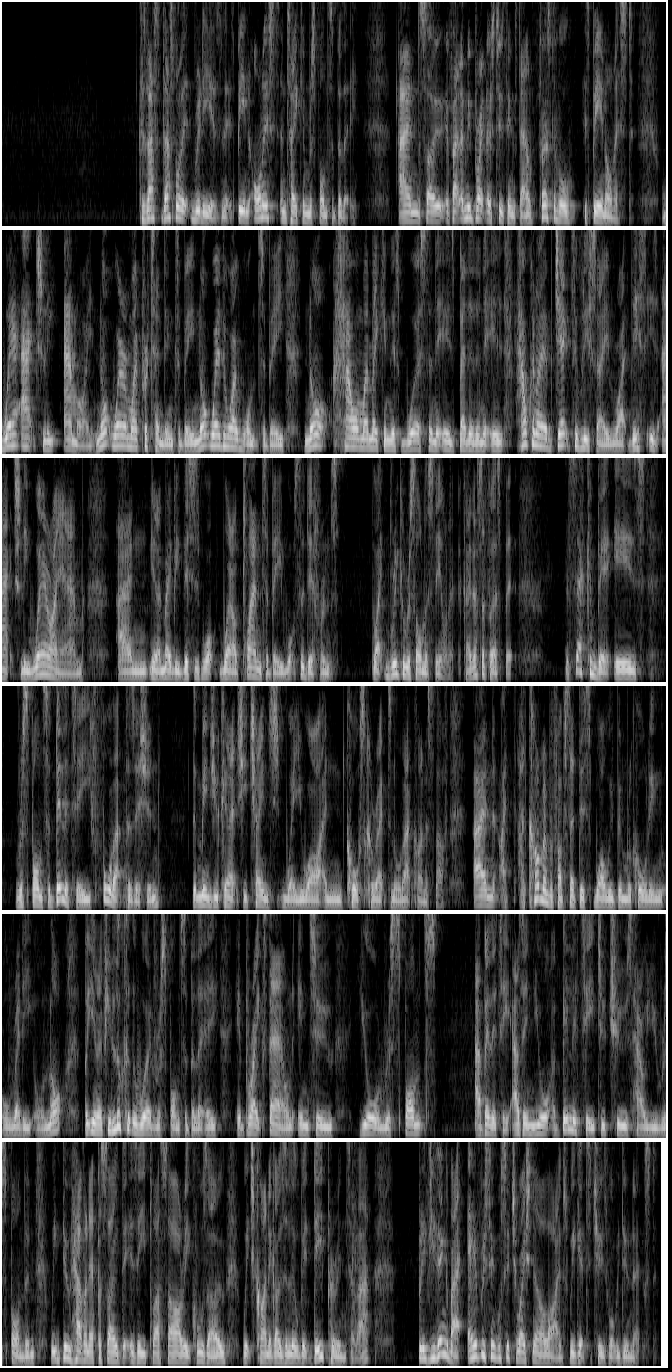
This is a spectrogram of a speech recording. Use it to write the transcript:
because that's that's what it really is, and it? it's being honest and taking responsibility. And so, in fact, let me break those two things down. First of all, is being honest. Where actually am I? Not where am I pretending to be? Not where do I want to be? Not how am I making this worse than it is, better than it is? How can I objectively say, right, this is actually where I am, and you know maybe this is what where I plan to be. What's the difference? Like rigorous honesty on it. Okay, that's the first bit. The second bit is responsibility for that position that means you can actually change where you are and course correct and all that kind of stuff. And I, I can't remember if I've said this while we've been recording already or not, but you know, if you look at the word responsibility, it breaks down into your response ability, as in your ability to choose how you respond. And we do have an episode that is E plus R equals O, which kind of goes a little bit deeper into that. But if you think about every single situation in our lives, we get to choose what we do next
